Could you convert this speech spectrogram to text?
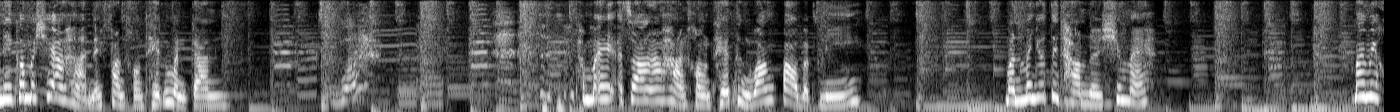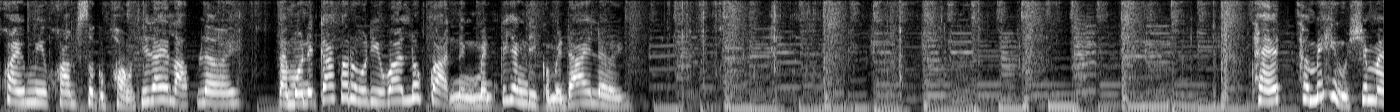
นี่ก็ไม่ใช่อาหารในฝันของเท็ดเหมือนกัน What ทำไมอาจารย์อาหารของเท็ดถึงว่างเปล่าแบบนี้ มันไม่ยุติธรรมเลยใช่ไหม ไม่มีใครมีความสุขกับของที่ได้รับเลย แต่โมนิก้าก็รู้ดีว่าลูกกวาดหนึ่งเม็ดก็ยังดีกว่าไม่ได้เลยเท็ดเธอไม่หิวใช่ไหม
